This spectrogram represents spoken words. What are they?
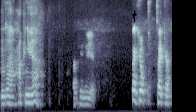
and uh, Happy New Year. Happy New Year. Thank you. Take care.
